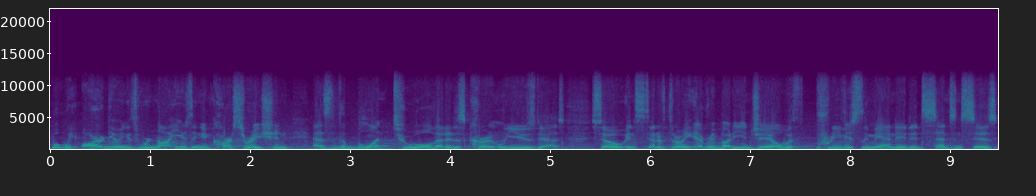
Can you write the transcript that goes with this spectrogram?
What we are doing is we're not using incarceration as the blunt tool that it is currently used as. So instead of throwing everybody in jail with previously mandated sentences,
